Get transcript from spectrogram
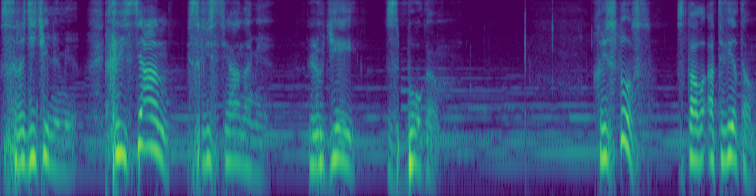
с родителями, христиан с христианами, людей с Богом. Христос стал ответом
